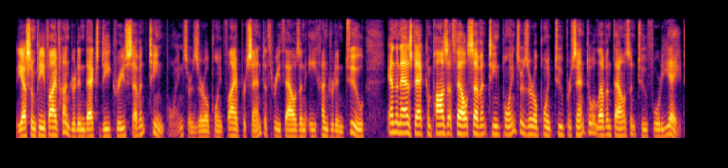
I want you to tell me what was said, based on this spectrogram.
The S&P 500 index decreased 17 points, or 0.5%, to 3,802, and the Nasdaq Composite fell 17 points, or 0.2%, to 11,248.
